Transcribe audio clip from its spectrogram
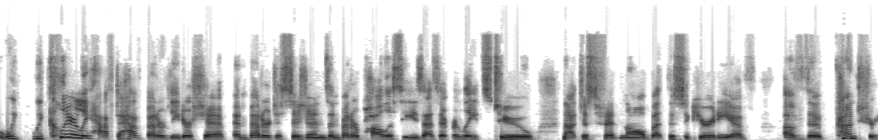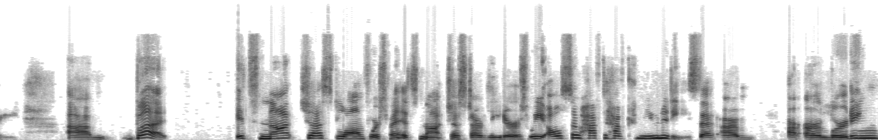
we, we clearly have to have better leadership and better decisions and better policies as it relates to not just fentanyl, but the security of, of the country. Um, but it's not just law enforcement, it's not just our leaders. We also have to have communities that are, are, are alerting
